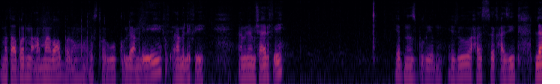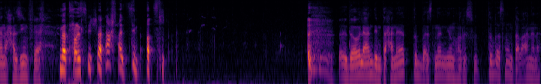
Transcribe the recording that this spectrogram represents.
ما تعبرنا ما بعبر. أهو ارجوك قول لي أعمل إيه؟ إيه؟ أعمل إيه في إيه؟ أعمل إيه؟ مش عارف إيه. يا ابني اصبر يا ابني. يا جو حاسك حزين. لا أنا حزين فعلا. ما تحسش أنا حزين أصلا. ده أقول عندي امتحانات طب أسنان. يا نهار أسود. طب اسنان متابعان أنا.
